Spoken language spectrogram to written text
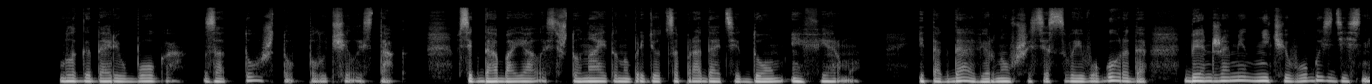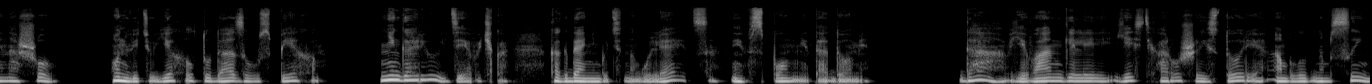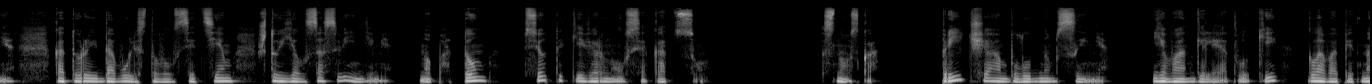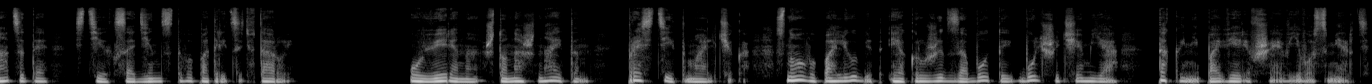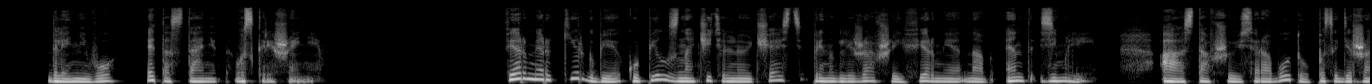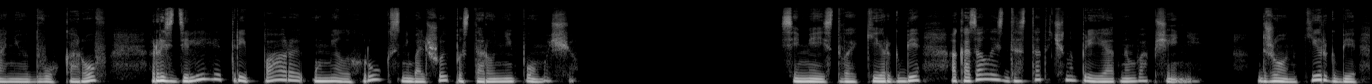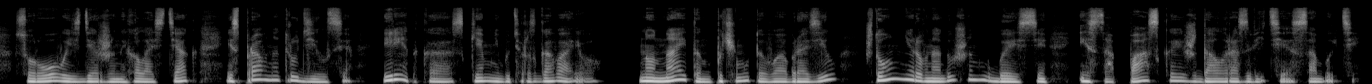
«Благодарю Бога за то, что получилось так. Всегда боялась, что Найтону придется продать и дом, и ферму. И тогда, вернувшись из своего города, Бенджамин ничего бы здесь не нашел. Он ведь уехал туда за успехом. Не горюй, девочка, когда-нибудь нагуляется и вспомнит о доме. Да, в Евангелии есть хорошая история о блудном сыне, который довольствовался тем, что ел со свиньями, но потом все-таки вернулся к отцу. Сноска. Притча о блудном сыне. Евангелие от Луки, глава 15, стих с 11 по 32. Уверена, что наш Найтон простит мальчика, снова полюбит и окружит заботой больше, чем я, так и не поверившая в его смерть. Для него это станет воскрешением. Фермер Киркби купил значительную часть принадлежавшей ферме Наб-Энд земли, а оставшуюся работу по содержанию двух коров разделили три пары умелых рук с небольшой посторонней помощью. Семейство Киркби оказалось достаточно приятным в общении. Джон Киркби, суровый, сдержанный холостяк, исправно трудился и редко с кем-нибудь разговаривал. Но Найтон почему-то вообразил, что он неравнодушен к Бесси и с опаской ждал развития событий.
